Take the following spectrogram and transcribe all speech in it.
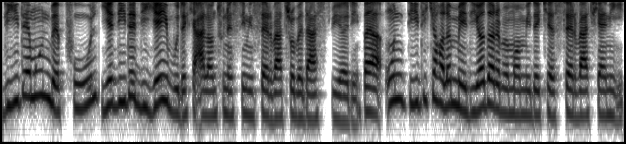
دیدمون به پول یه دید دیگه ای بوده که الان تونستیم این ثروت رو به دست بیاریم. و اون دیدی که حالا مدیا داره به ما میده که ثروت یعنی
